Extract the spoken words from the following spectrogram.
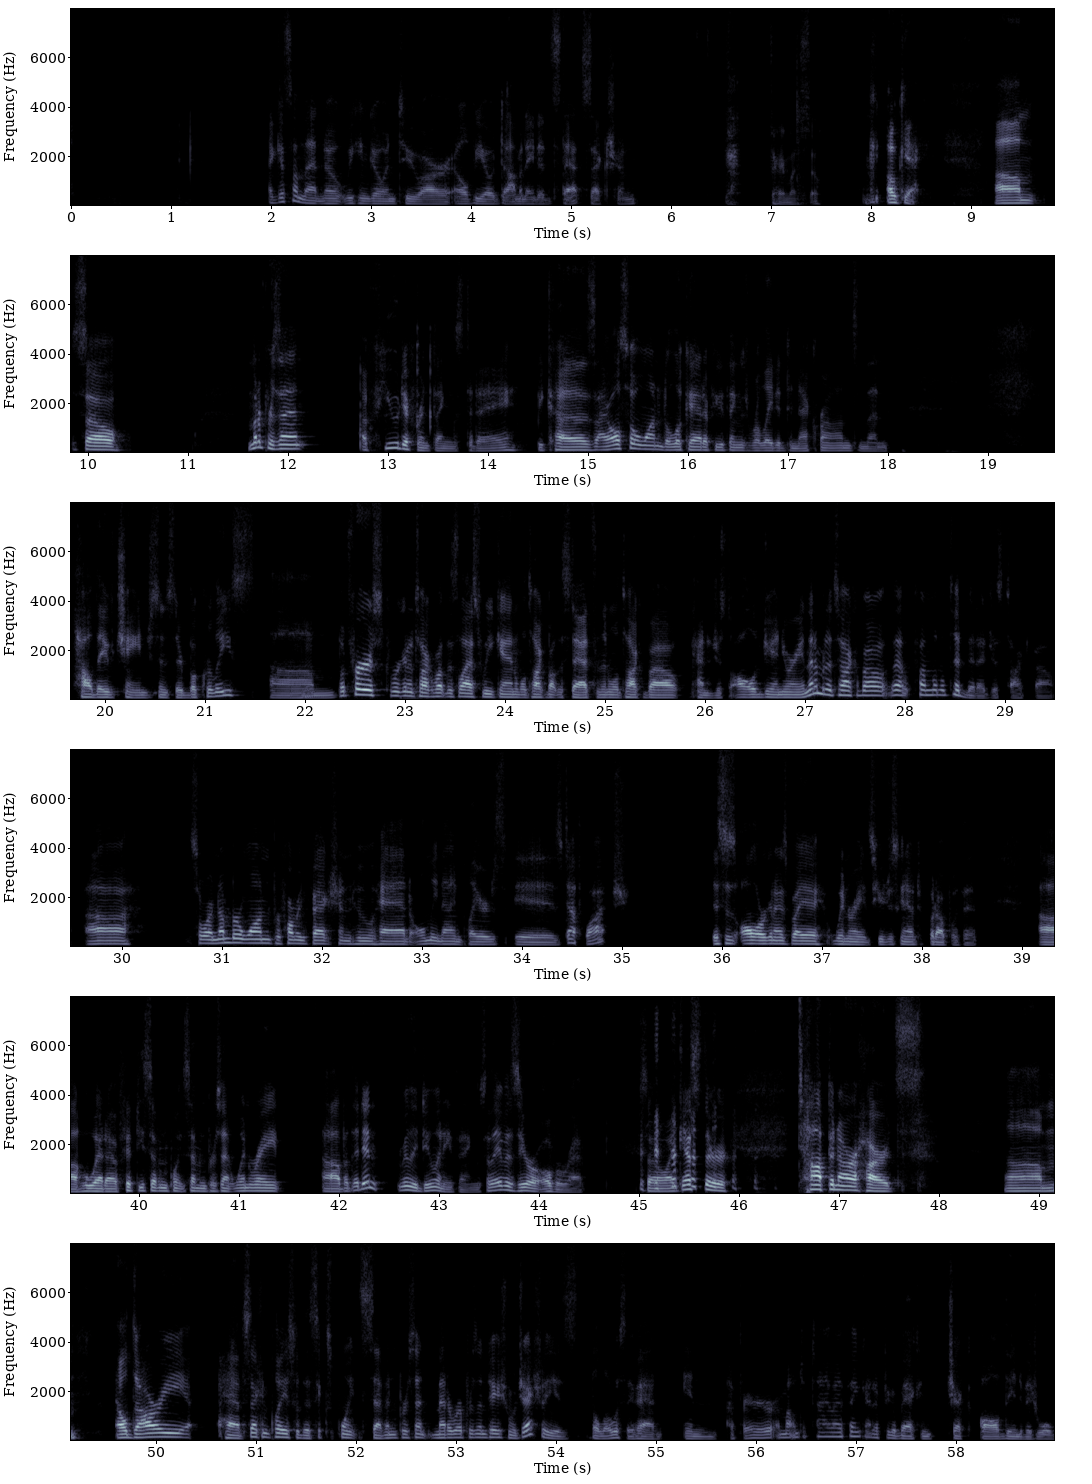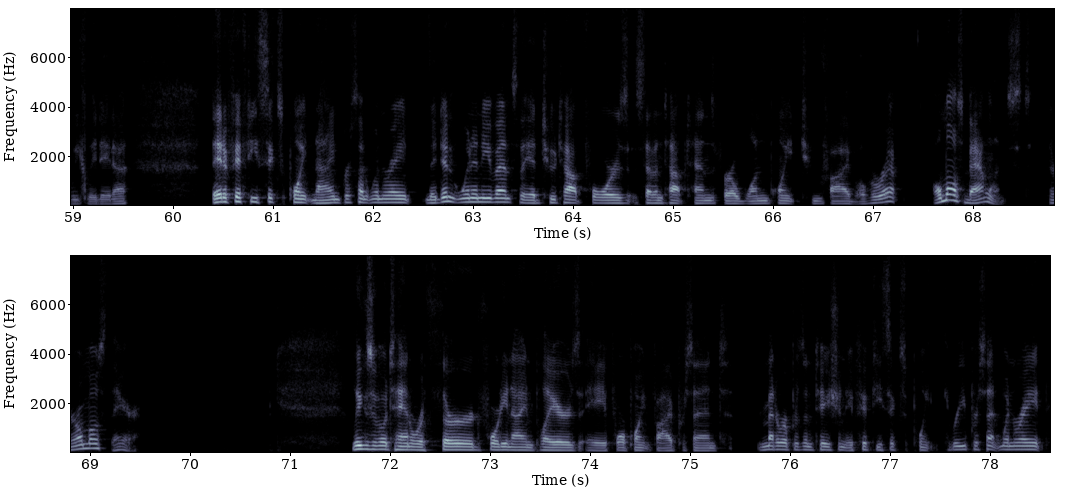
I guess on that note, we can go into our LVO dominated stats section. Very much so. Okay. Um, so I'm going to present a few different things today because I also wanted to look at a few things related to Necrons and then how they've changed since their book release. Um, but first, we're going to talk about this last weekend. We'll talk about the stats and then we'll talk about kind of just all of January. And then I'm going to talk about that fun little tidbit I just talked about. Uh, so, our number one performing faction who had only nine players is Death Watch. This is all organized by a win rate, so you're just going to have to put up with it. Uh, who had a 57.7% win rate, uh, but they didn't really do anything. So they have a zero over rep. So I guess they're top in our hearts. Um, Eldari have second place with a 6.7% meta representation, which actually is the lowest they've had in a fair amount of time, I think. I'd have to go back and check all the individual weekly data. They had a 56.9% win rate. They didn't win any events. They had two top fours, seven top tens for a 1.25 over rep. Almost balanced. They're almost there. Leagues of Votann were third, 49 players, a 4.5% meta representation, a 56.3% win rate.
